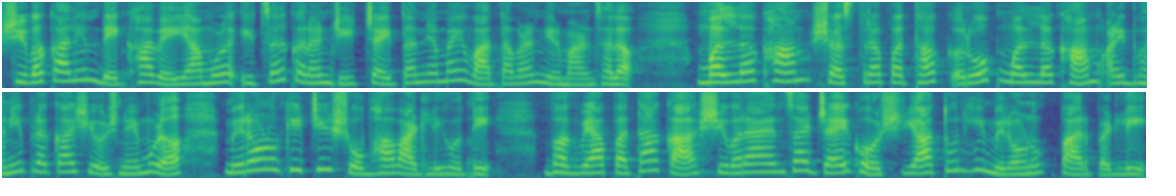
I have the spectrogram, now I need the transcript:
शिवकालीन देखावे यामुळे इचलकरंजीत चैतन्यमय वातावरण निर्माण झालं. मल्लखांब शस्त्र पथक रोप मल्लखांब आणि ध्वनीप्रकाश योजनेमुळं मिरवणुकीची शोभा वाढली होती. भगव्या पताका शिवरायांचा जयघोष यातून ही मिरवणूक पार पडली.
